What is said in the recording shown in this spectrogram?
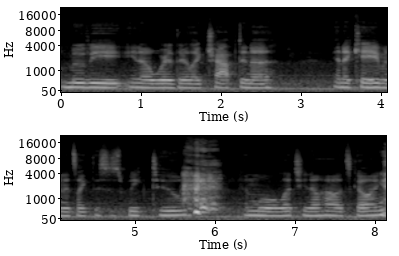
movie, you know, where they're like trapped in a in a cave, and it's like this is week two, and we'll let you know how it's going.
